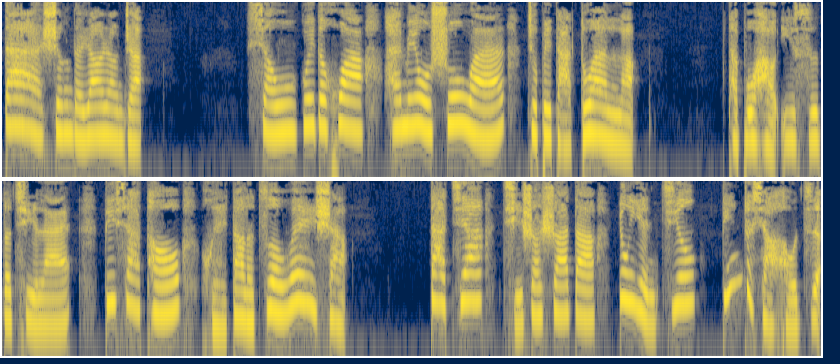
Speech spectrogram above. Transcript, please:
大声的嚷嚷着。小乌龟的话还没有说完，就被打断了。他不好意思的起来，低下头，回到了座位上。大家齐刷刷的用眼睛盯着小猴子。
